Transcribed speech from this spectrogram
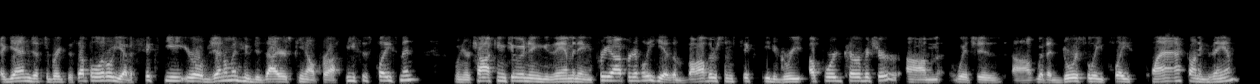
again, just to break this up a little, you have a 68-year-old gentleman who desires penile prosthesis placement. When you're talking to and examining preoperatively, he has a bothersome 60-degree upward curvature, um, which is uh, with a dorsally placed plaque on exam.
